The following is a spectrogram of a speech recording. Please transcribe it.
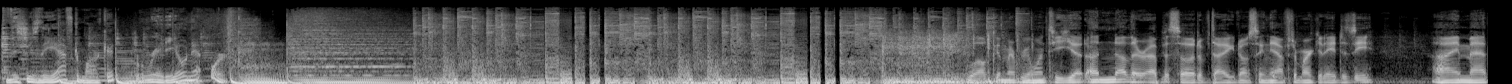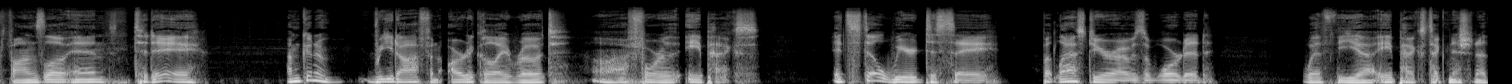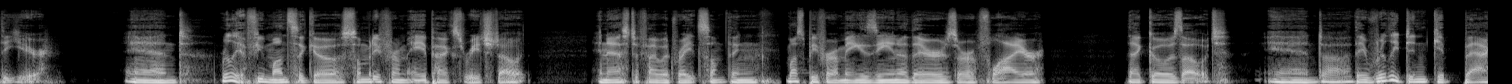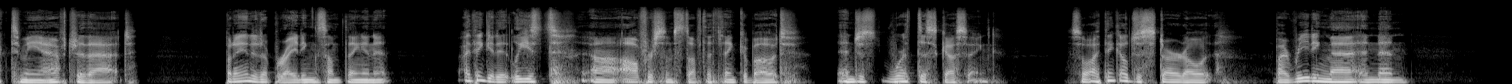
This is the Aftermarket Radio Network. Welcome, everyone, to yet another episode of Diagnosing the Aftermarket A to Z. I'm Matt Fanslow, and today I'm going to read off an article I wrote uh, for AAPEX. It's still weird to say, but last year I was awarded with the uh, AAPEX Technician of the Year. And really, a few months ago, somebody from AAPEX reached out and asked if I would write something, must be for a magazine of theirs or a flyer that goes out. And uh, they really didn't get back to me after that. But I ended up writing something in it. I think it at least uh, offers some stuff to think about and just worth discussing. So I think I'll just start out by reading that and then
